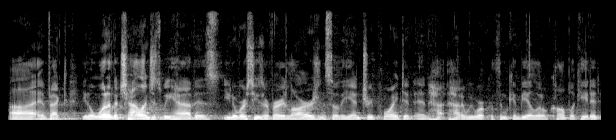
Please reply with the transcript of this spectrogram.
Uh, in fact, you know, one of the challenges we have is universities are very large, and so the entry point and, and how, how do we work with them can be a little complicated.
